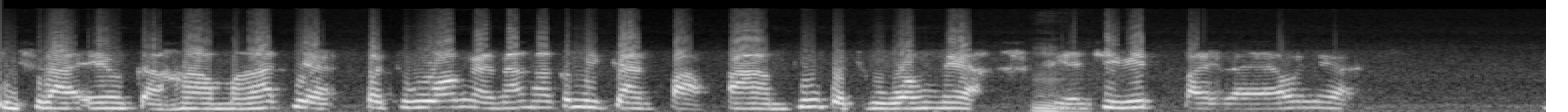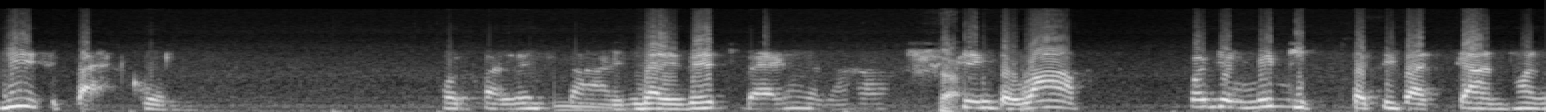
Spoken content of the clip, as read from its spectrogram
อ่ออิสราเอลกับฮามาสเนี่ยประท้วงอะนะคะ ก็มีการปราบปรามผู้ประท้วงเนี่ยอืมเสียชีวิตไปแล้วเนี่ย28คน คนปาเลสไตน์ในเวสต์แบงก์อะนะคะครับเพียงแต่ว่าก็ยังไม่มีปฏิบัติการทาง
